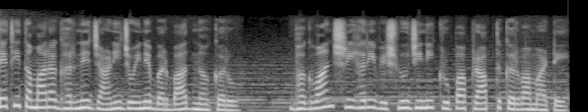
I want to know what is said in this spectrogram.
તેથી તમારા ઘરને જાણી જોઈને બરબાદ ન કરો. ભગવાન શ્રીહરિ વિષ્ણુજીની કૃપા પ્રાપ્ત કરવા માટે,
